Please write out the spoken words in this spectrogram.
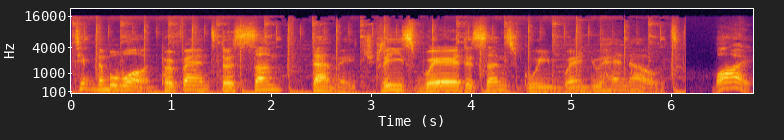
Tip number 1. Prevent the sun damage. Please wear the sunscreen when you hang out. Why?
